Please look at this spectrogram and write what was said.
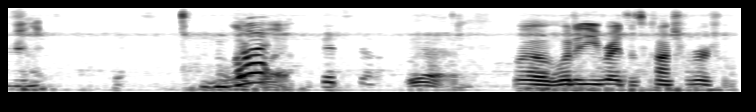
Really? Yes. Like What? what? Good stuff. Yeah. Well, what did he write that's controversial?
